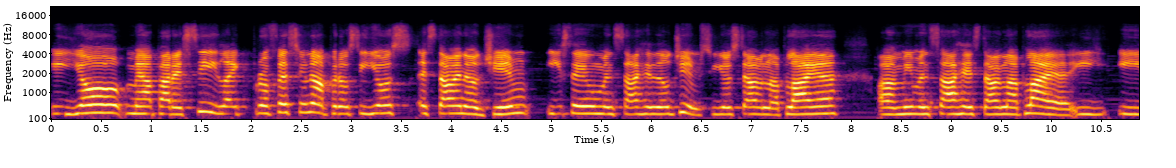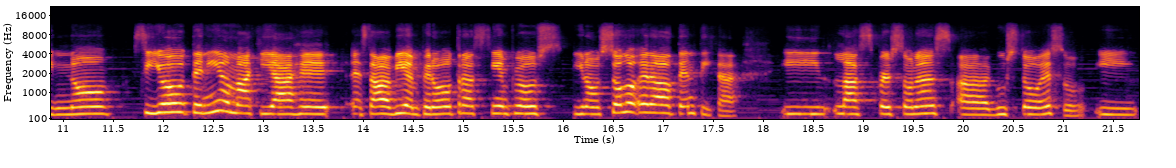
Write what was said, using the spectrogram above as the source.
y yo me aparecí, like, profesional, pero si yo estaba en el gym, hice un mensaje del gym. Si yo estaba en la playa, uh, mi mensaje estaba en la playa. Y, y, no, si yo tenía maquillaje, estaba bien, pero otras tiempos, you know, solo era auténtica. Y las personas uh, gustó eso y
